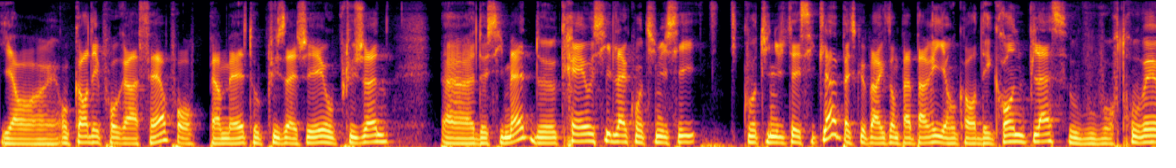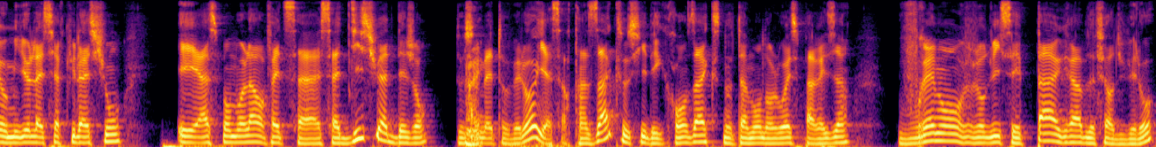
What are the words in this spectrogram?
Il y a euh, encore des progrès à faire pour permettre aux plus âgés, aux plus jeunes euh, de s'y mettre, de créer aussi de la continuité, continuité cyclable, parce que par exemple à Paris, il y a encore des grandes places où vous vous retrouvez au milieu de la circulation, et à ce moment-là, en fait, ça, ça dissuade des gens de se mettre au vélo. Il y a certains axes aussi, des grands axes, notamment dans l'ouest parisien, où vraiment aujourd'hui, c'est pas agréable de faire du vélo.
